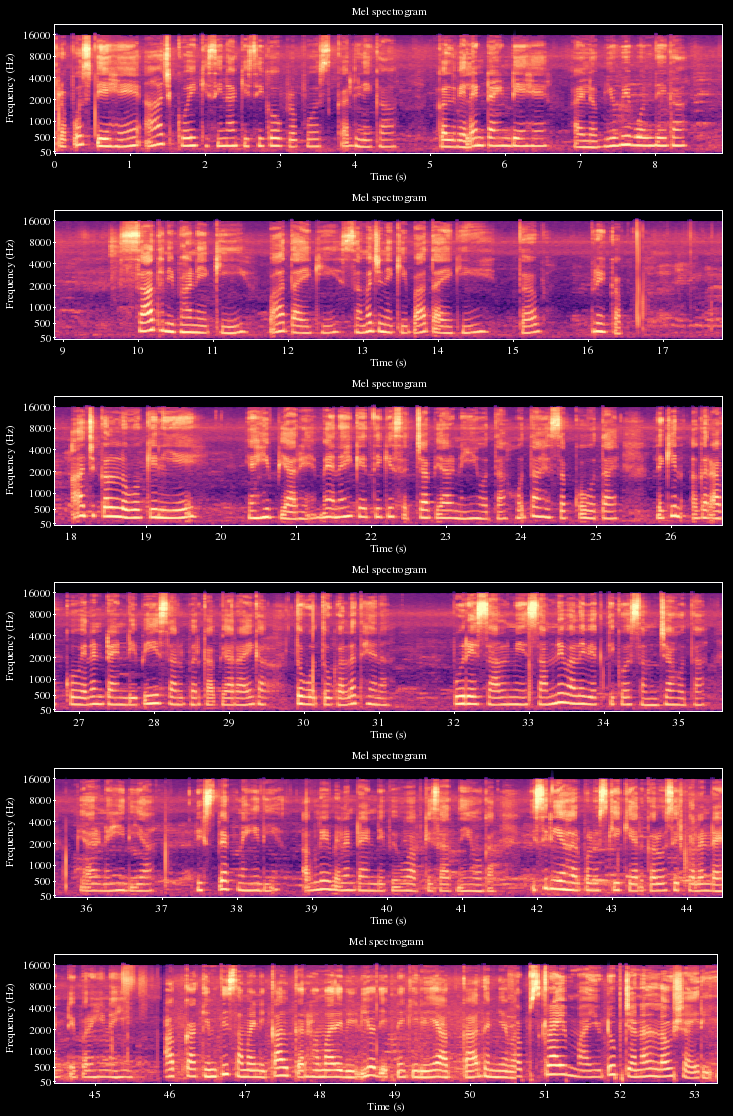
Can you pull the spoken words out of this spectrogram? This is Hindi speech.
प्रपोज डे है। आज कोई किसी ना किसी को प्रपोज कर लेगा। कल वैलेंटाइन डे है। आई लव यू भी बोल देगा। साथ निभाने की बात आएगी, समझने की बात आएगी, तब ब्रेकअप आजकल लोगों के लिए यही प्यार है। मैं नहीं कहती कि सच्चा प्यार नहीं होता। होता है, सबको होता है। लेकिन अगर आपको वैलेंटाइन डे पे ही साल भर का प्यार आएगा तो वो तो गलत है ना। पूरे साल में सामने वाले व्यक्ति को समझा होता, प्यार नहीं दिया, रिस्पेक्ट नहीं दी, अगले वैलेंटाइन डे पे वो आपके साथ नहीं होगा। इसीलिए हर पल उसकी केयर करो, सिर्फ़ वैलेंटाइन डे पर ही नहीं। आपका कीमती समय निकाल कर हमारे वीडियो देखने के लिए आपका धन्यवाद। Subscribe my YouTube channel love shayari.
